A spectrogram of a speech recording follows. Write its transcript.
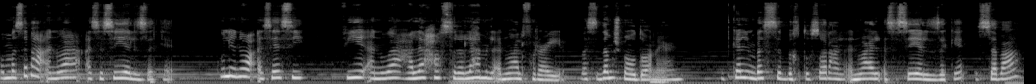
هما سبع أنواع أساسية للذكاء كل نوع أساسي فيه أنواع على حصر لها من الأنواع الفرعية بس ده مش موضوعنا يعني. نتكلم بس باختصار عن الأنواع الأساسية للذكاء السبعة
